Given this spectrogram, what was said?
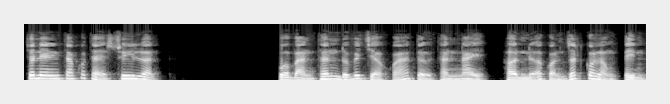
cho nên anh ta có thể suy luận của bản thân đối với chìa khóa tử thần này, hơn nữa còn rất có lòng tin.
